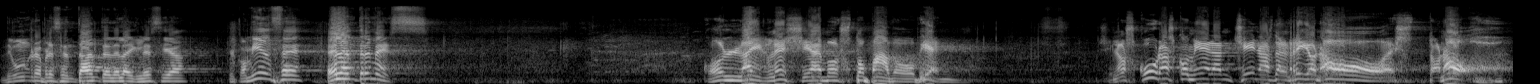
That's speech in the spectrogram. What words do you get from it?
de un representante de la iglesia que comience el entremés. Con la iglesia hemos topado. Bien. Si los curas comieran chinas del río, no, esto no.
